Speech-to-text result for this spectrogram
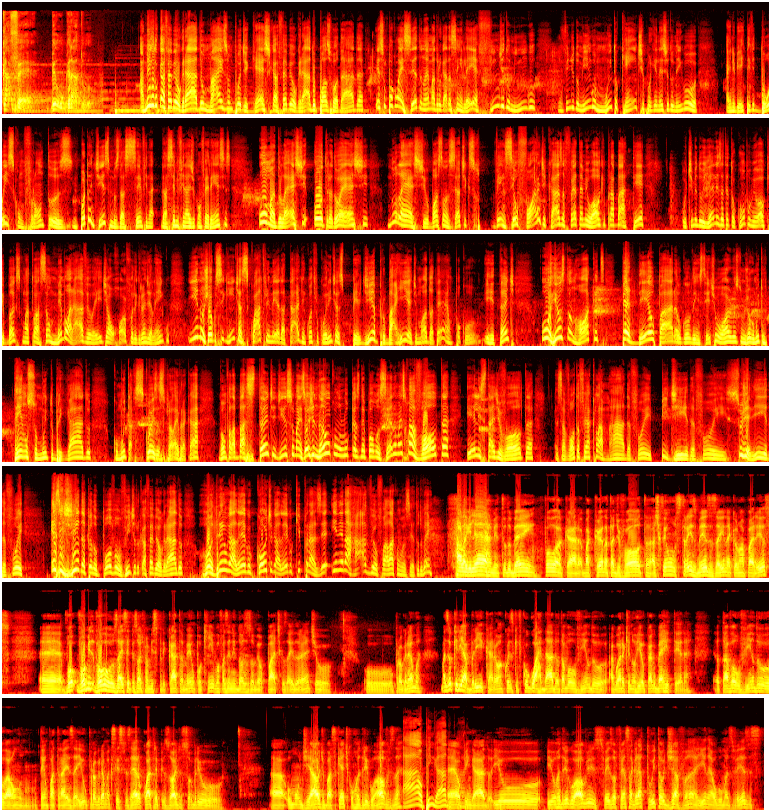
Café Belgrado. Amigo do Café Belgrado, mais um podcast Café Belgrado pós-rodada. Esse um pouco mais cedo, não é madrugada sem lei, é fim de domingo. Um fim de domingo muito quente, porque nesse domingo a NBA teve dois confrontos importantíssimos das, semifina das semifinais de conferências. Uma do leste, outra do oeste. No leste, o Boston Celtics venceu fora de casa, foi até Milwaukee para bater o time do Yannis Antetokounmpo, Milwaukee Bucks, com uma atuação memorável aí de Al Horford e grande elenco. E no jogo seguinte, às quatro e meia da tarde, enquanto o Corinthians perdia para o Bahia de modo até um pouco irritante, o Houston Rockets perdeu para o Golden State Warriors num jogo muito tenso, muito brigado, com muitas coisas para lá e para cá. Vamos falar bastante disso, mas hoje não com o Lucas Nepomuceno, mas com a volta. Ele está de volta. Essa volta foi aclamada, foi pedida, foi sugerida, foi exigida pelo povo ouvinte do Café Belgrado. Rodrigo Galego, coach Galego, que prazer inenarrável falar com você, tudo bem? Fala Guilherme, tudo bem? Pô, cara, bacana tá de volta. Acho que tem uns três meses aí, né, que eu não apareço. É, vou, vou, vou, usar esse episódio para me explicar também um pouquinho, vou fazendo em doses homeopáticas aí durante o, o, o, programa. Mas eu queria abrir, cara, uma coisa que ficou guardada. Eu estava ouvindo, agora aqui no Rio eu pego BRT, né? Eu estava ouvindo há um tempo atrás aí o programa que vocês fizeram, quatro episódios sobre o, o Mundial de Basquete com o Rodrigo Alves, né? Ah, o Pingado. É, cara. o Pingado. E o, e o Rodrigo Alves fez ofensa gratuita ao Djavan aí, né, algumas vezes.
